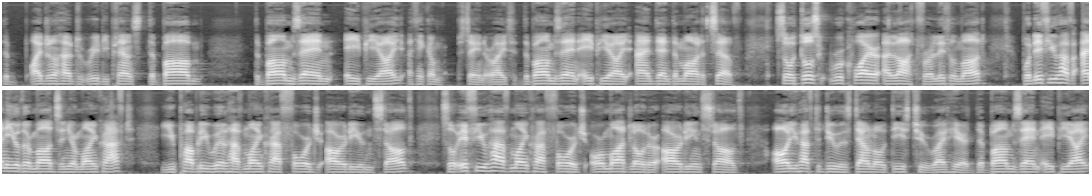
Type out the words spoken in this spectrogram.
the I don't know how to really pronounce the Bomb, the Bomb Zen API. I think I'm saying it right. The Bomb Zen API and then the mod itself. So it does require a lot for a little mod. But if you have any other mods in your Minecraft, you probably will have Minecraft Forge already installed. So if you have Minecraft Forge or mod loader already installed, all you have to do is download these two right here, the Bomb Zen API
